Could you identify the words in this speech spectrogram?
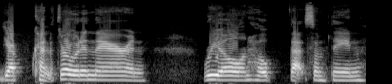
yep, kind of throw it in there and reel and hope that something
